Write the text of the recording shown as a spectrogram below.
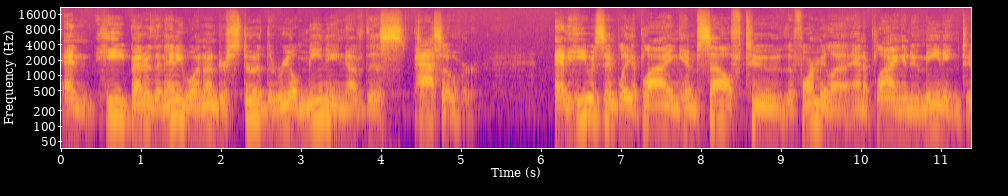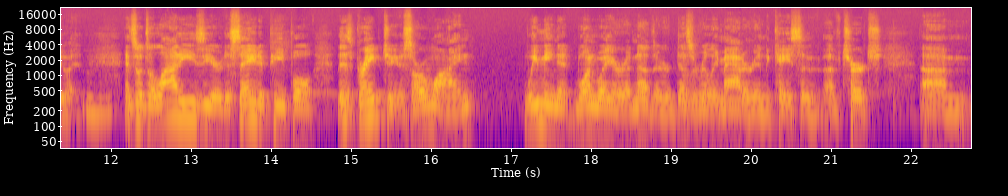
And he, better than anyone, understood the real meaning of this Passover. And he was simply applying himself to the formula and applying a new meaning to it. Mm-hmm. And so it's a lot easier to say to people, this grape juice or wine, we mean it one way or another, doesn't really matter in the case of, of church. Um,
